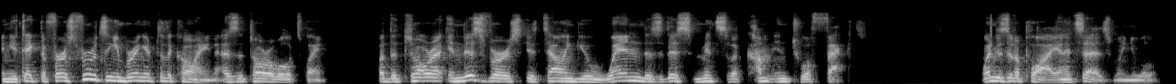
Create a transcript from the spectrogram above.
and you take the first fruits and you bring it to the Kohen, as the Torah will explain. But the Torah in this verse is telling you when does this mitzvah come into effect? When does it apply? And it says, when you will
